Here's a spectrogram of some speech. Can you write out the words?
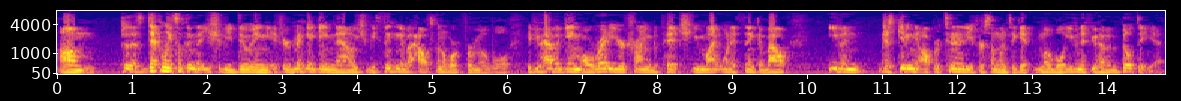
Um, so that's definitely something that you should be doing. If you're making a game now, you should be thinking about how it's going to work for mobile. If you have a game already you're trying to pitch, you might want to think about even just giving the opportunity for someone to get mobile, even if you haven't built it yet.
